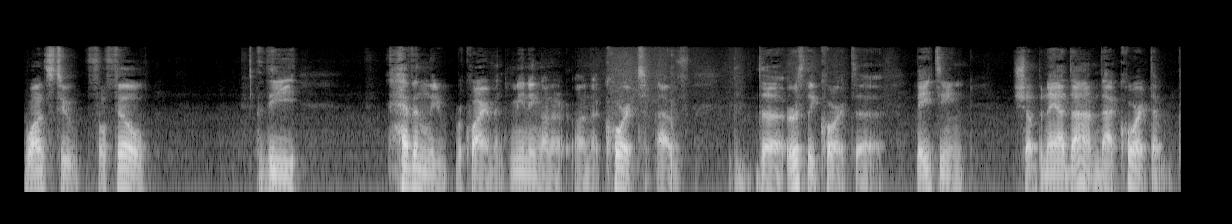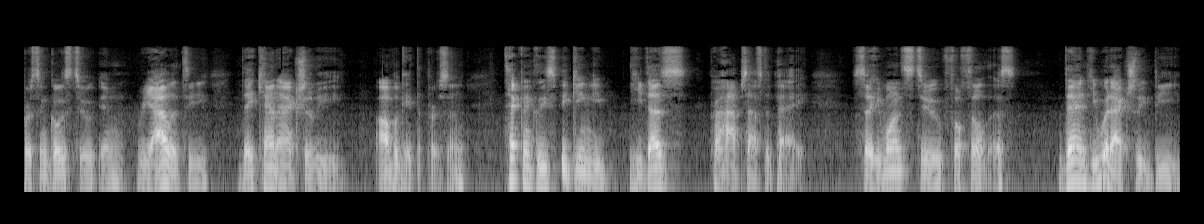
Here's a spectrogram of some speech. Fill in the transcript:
wants to fulfill the heavenly requirement, meaning on a on a court of the earthly court, uh, Beitin Shel Bnei Adam, that court that person goes to in reality, they can actually obligate the person technically speaking, he, he does perhaps have to pay. So he wants to fulfill this. Then he would actually be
